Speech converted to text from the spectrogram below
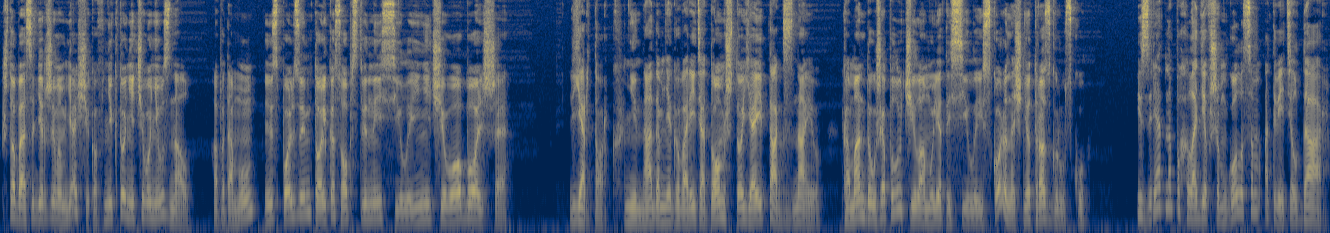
чтобы о содержимом ящиков никто ничего не узнал. А потому используем только собственные силы и ничего больше. Льерторг, не надо мне говорить о том, что я и так знаю. Команда уже получила амулеты силы и скоро начнет разгрузку. Изрядно похолодевшим голосом ответил Дар.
